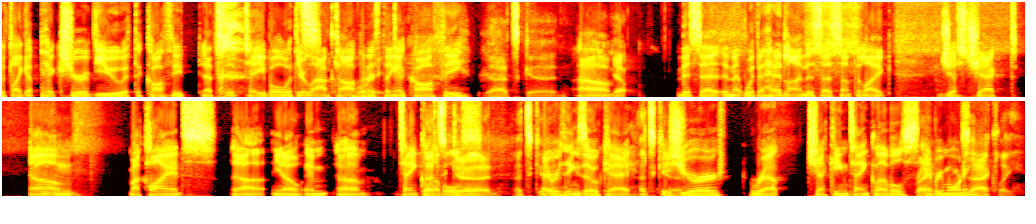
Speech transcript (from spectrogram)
With like a picture of you at the coffee at the table with your laptop and a thing of coffee. that's good Um, yep This says, and that with a headline, this says something like, "Just checked um, Mm-hmm. my client's, uh, you know, um, tank that's levels. good that's good Everything's okay. That's good. Is your rep checking tank levels Right. every morning? exactly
